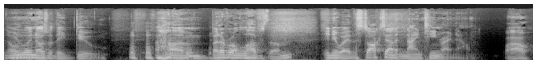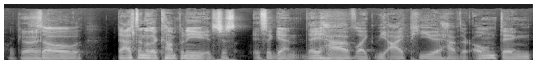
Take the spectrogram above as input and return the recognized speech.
No one really knows what they do, um, but everyone loves them. Anyway, the stock's down at nineteen right now. Wow. Okay. So that's another company. It's just it's again they have like the IP. They have their own thing.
